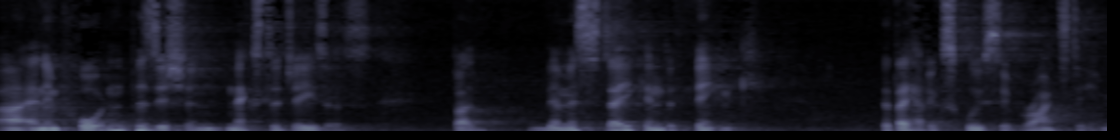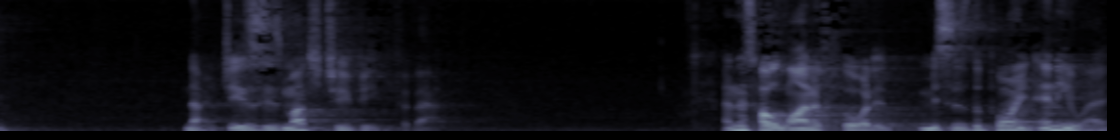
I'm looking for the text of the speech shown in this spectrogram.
uh, an important position next to Jesus, but they're mistaken to think that they have exclusive rights to him. No, Jesus is much too big for that. And this whole line of thought, it misses the point anyway,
